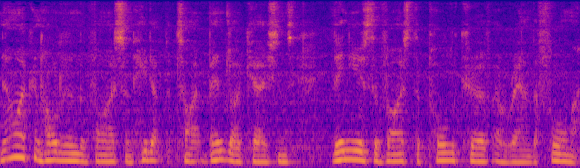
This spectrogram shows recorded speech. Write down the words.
Now I can hold it in the vise and heat up the tight bend locations, then use the vise to pull the curve around the former.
